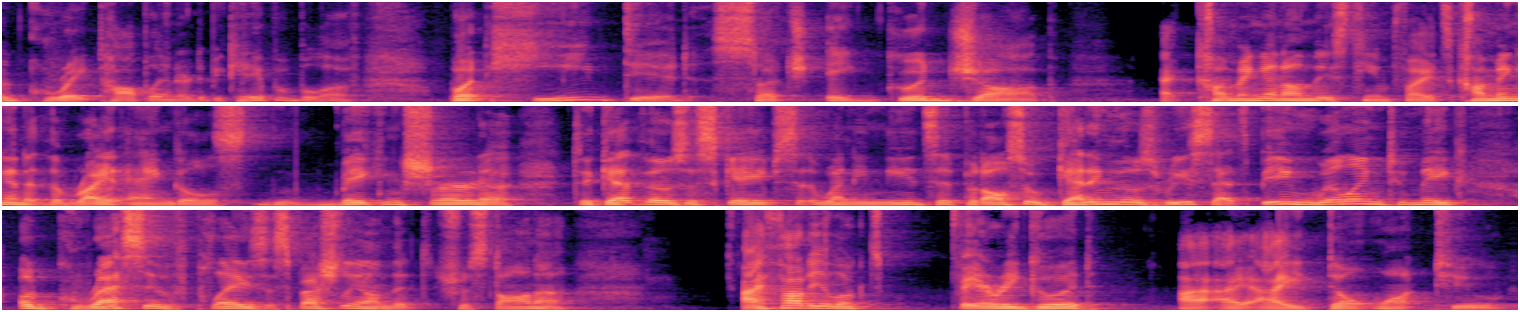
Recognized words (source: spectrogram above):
a great top laner to be capable of. But he did such a good job at coming in on these team fights, coming in at the right angles, making sure to to get those escapes when he needs it, but also getting those resets, being willing to make aggressive plays, especially on the Tristana. I thought he looked very good. I, I, I don't want to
